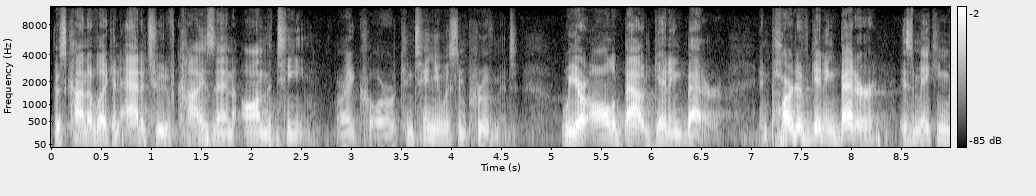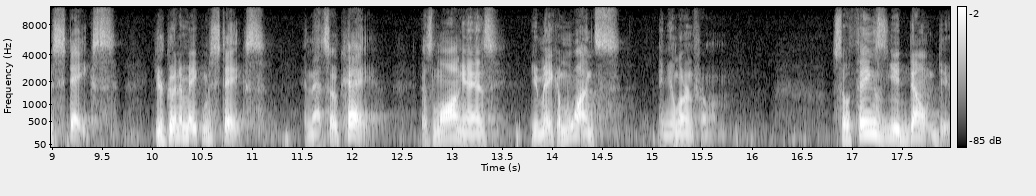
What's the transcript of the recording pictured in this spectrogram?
there's kind of like an attitude of Kaizen on the team, right, or continuous improvement. We are all about getting better. And part of getting better is making mistakes. You're going to make mistakes, and that's okay, as long as you make them once and you learn from them. So, things you don't do.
